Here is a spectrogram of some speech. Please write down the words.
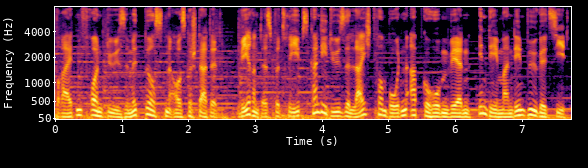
breiten Frontdüse mit Bürsten ausgestattet. Während des Betriebs kann die Düse leicht vom Boden abgehoben werden, indem man den Bügel zieht.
